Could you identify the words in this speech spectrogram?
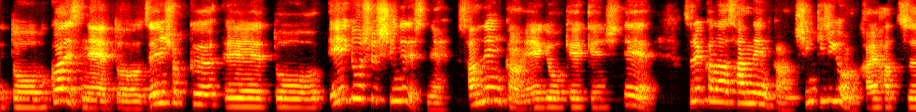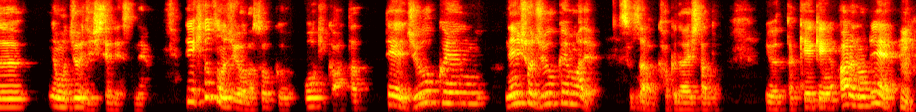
えっと、僕はですね、えっと、前職、えっと、営業出身でですね、3年間営業を経験して、それから3年間新規事業の開発を従事してですね、で、一つの事業がすごく大きく当たって、10億円、年商10億円まです実。は拡大したといった経験があるので、うん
